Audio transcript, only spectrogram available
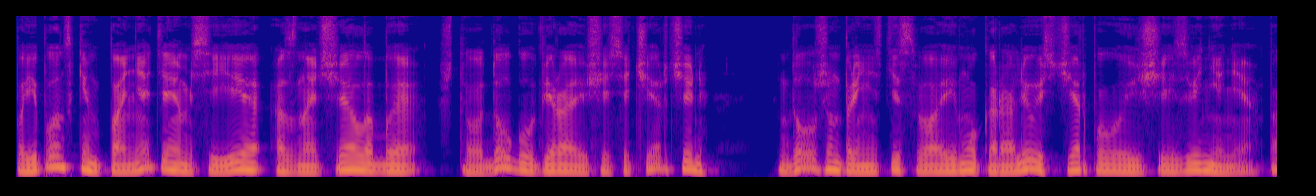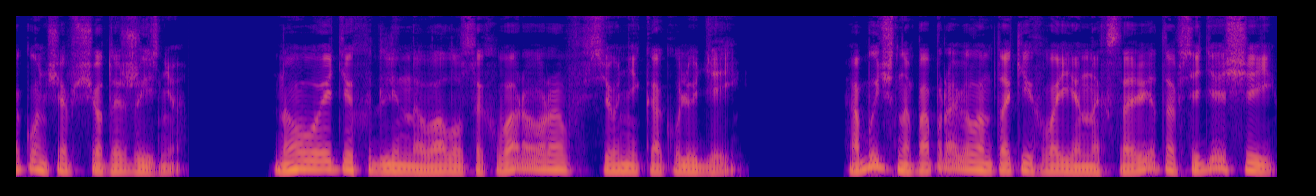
По японским понятиям сие означало бы, что долго упирающийся Черчилль должен принести своему королю исчерпывающие извинения, покончив счеты с жизнью. Но у этих длинноволосых варваров все не как у людей. Обычно, по правилам таких военных советов, сидящий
